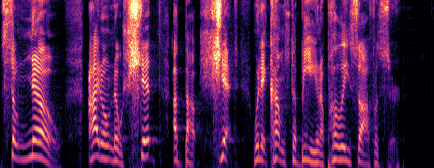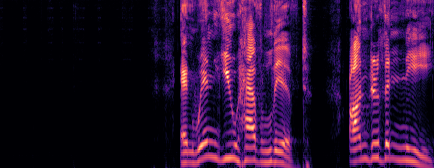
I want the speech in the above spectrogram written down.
So, no, I don't know shit about shit when it comes to being a police officer. And when you have lived under the knee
